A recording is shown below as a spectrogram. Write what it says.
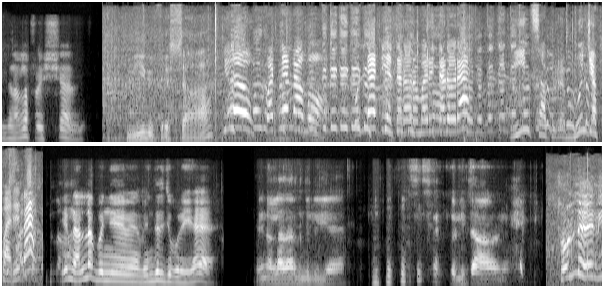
இது நல்லா ஃப்ரெஷ்ஷாக இருக்கு. மீன் ஃப்ரெஷ்ஷா யோ பட்டனாமோ பொண்டாட்டிய தடவற மாதிரி தடவற? மீன் சாப்பிடுற மூஞ்ச பாரு இது நல்லா கொஞ்சம் வெந்துருச்சு போலயே. இது நல்லா தான் இருந்து சொல்லுவீங்க சொல்லித்தான் ஆகணும். சொல்லு நீ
